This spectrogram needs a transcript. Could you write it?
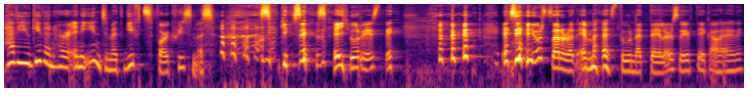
Have you given her any intimate gifts for Christmas? se kysyy se juristi. ja siellä just sanonut, että en mä edes tunne Taylor Swiftia kauhean hyvin.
